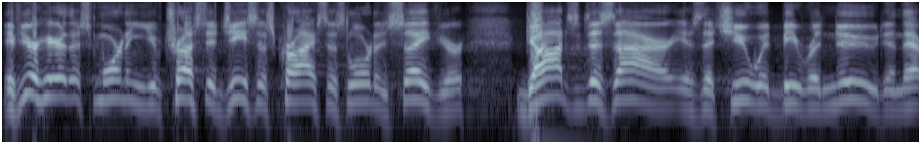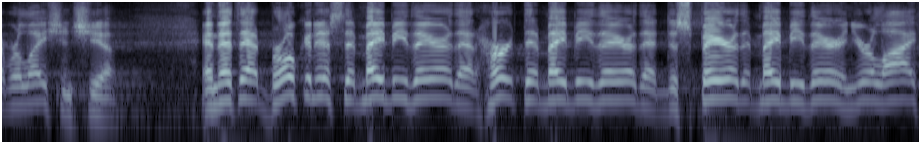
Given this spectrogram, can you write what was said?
If you're here this morning, you've trusted Jesus Christ as Lord and Savior, God's desire is that you would be renewed in that relationship. And that that brokenness that may be there, that hurt that may be there, that despair that may be there in your life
